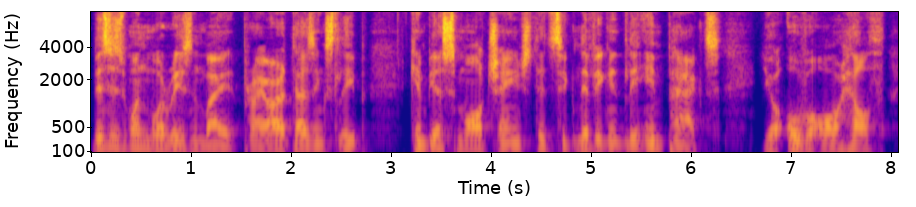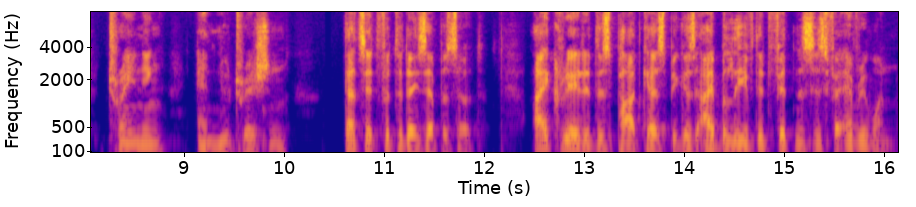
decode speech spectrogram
This is one more reason why prioritizing sleep can be a small change that significantly impacts your overall health, training, and nutrition. That's it for today's episode. I created this podcast because I believe that fitness is for everyone.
